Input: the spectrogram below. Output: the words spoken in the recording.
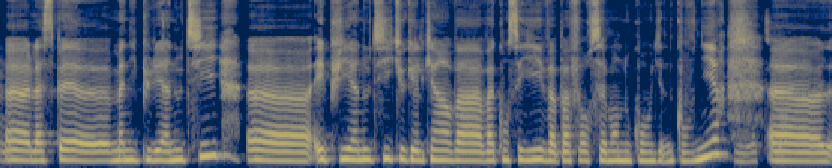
mmh. euh, l'aspect euh, manipuler un outil, euh, et puis un outil que quelqu'un va, va conseiller va pas forcément nous convenir. Euh,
